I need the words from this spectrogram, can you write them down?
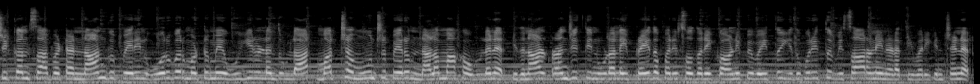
சிக்கன் சாப்பிட்ட நான்கு பேரில் ஒருவர் மட்டுமே உயிரிழந்துள்ளார். மற்ற மூன்று பேரும் நலமாக உள்ளனர். இதனால் ரஞ்சித்தின் உடலை பிரேத பரிசோதனைக்கு அனுப்பி வைத்து இதுகுறித்து விசாரணை நடத்தி வருகின்றனர்.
